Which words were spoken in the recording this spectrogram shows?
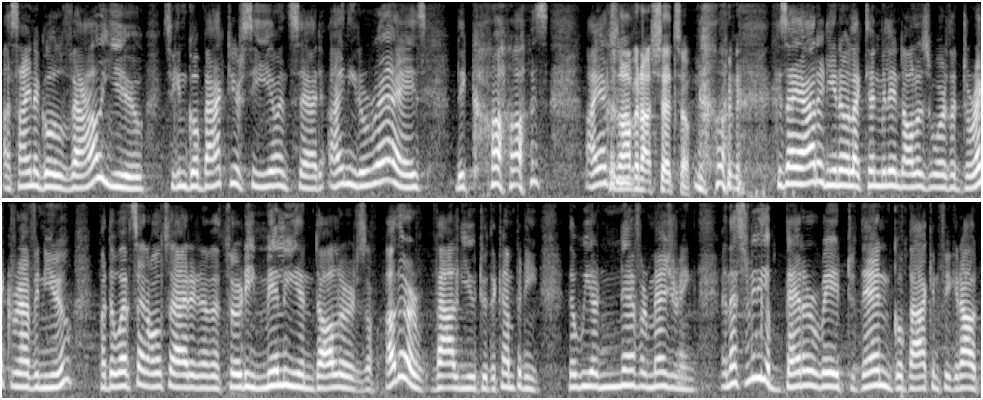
assign a goal value, so you can go back to your CEO and said, I need a raise because I actually- Because Avinash said so. because I added, you know, like $10 million worth of direct revenue, but the website also added another $30 million of other value to the company that we are never measuring. And that's really a better way to then go back and figure out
